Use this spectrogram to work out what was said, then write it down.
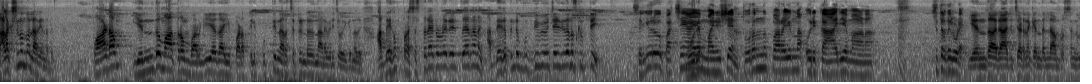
കളക്ഷനൊന്നുമല്ല അറിയേണ്ടത്. പടം എന്തുമാത്രം വർഗീയത ഈ പടത്തിൽ കുത്തി നിറച്ചിട്ടുണ്ട് എന്നാണ് ഇവർ ചോദിക്കുന്നത്. അദ്ദേഹം പ്രശസ്തനായിട്ടുള്ള ഒരു എഴുത്തുകാരനാണ്. അദ്ദേഹത്തിന്റെ ബുദ്ധി ഉപയോഗിച്ച് എഴുതിയതാണ് സ്ക്രിപ്റ്റ്. ശരിക്കും ഒരു പച്ചയായ മനുഷ്യൻ തുറന്ന് പറയുന്ന ഒരു കാര്യമാണ് ചിത്രത്തിലൂടെ. എന്താ രാജുചേട്ടനൊക്കെ എന്തെല്ലാം പ്രശ്നങ്ങൾ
